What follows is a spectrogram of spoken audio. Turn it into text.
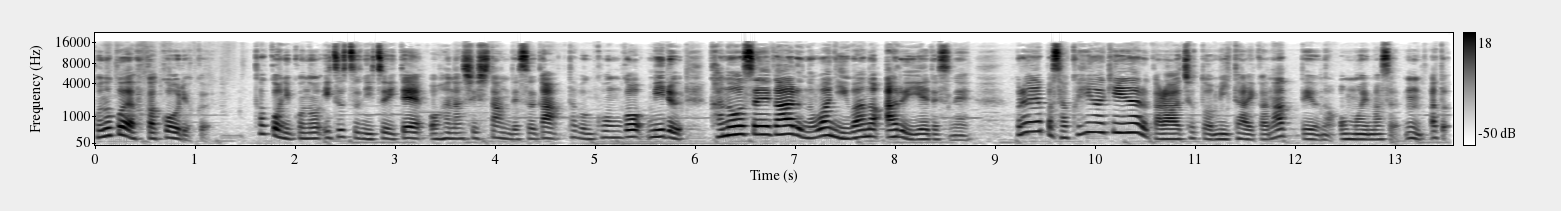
この子や不可抗力。過去にこの5つについてお話ししたんですが多分今後見る可能性があるのは庭のある家ですね。これはやっぱ作品が気になるからちょっと見たいかなっていうのは思います。うん、あと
